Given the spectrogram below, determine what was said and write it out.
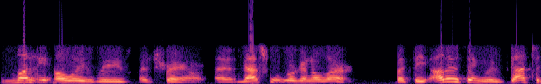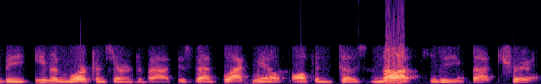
money always leaves a trail, and that's what we're going to learn. But the other thing we've got to be even more concerned about is that blackmail often does not leave that trail.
